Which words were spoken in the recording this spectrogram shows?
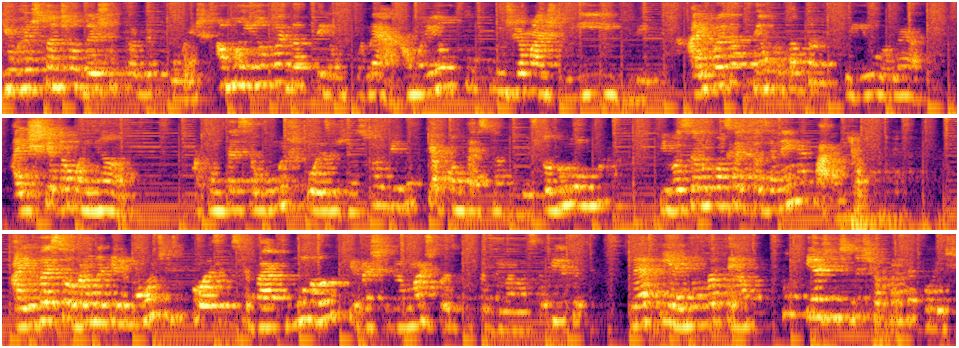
e o restante eu deixo para depois. Amanhã vai dar tempo, né? Amanhã eu tô com um dia mais livre, aí vai dar tempo, tá tranquilo, né? Aí chega amanhã, acontece algumas coisas na sua vida, que acontece na vida de todo mundo, e você não consegue fazer nem metade. Aí vai sobrando aquele monte de coisa você vai acumulando, porque vai chegando mais coisas para fazer na nossa vida, né? E aí não dá tempo, porque a gente deixou para depois.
